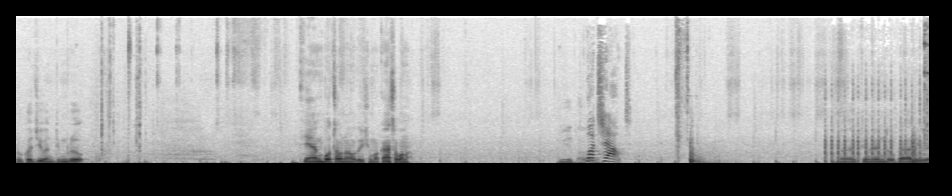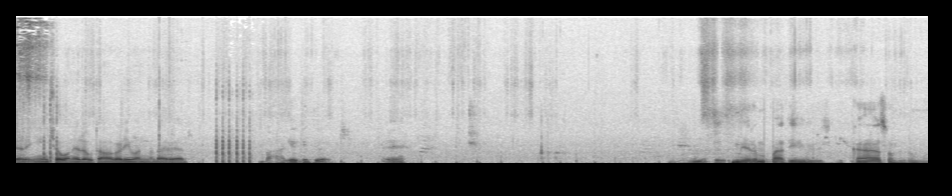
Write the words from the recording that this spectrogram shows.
रुख जीवन तिम्रो ज्यान बचाउन आउँदैछु म कहाँ छ भन. तिमीले पनि धोका दियो यहीँ छ भनेर उता अगाडि भन्न लाग्यो यार भाग्यो के त्यो मेरा माथी नहीं कहाँ सुन रहा हूँ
